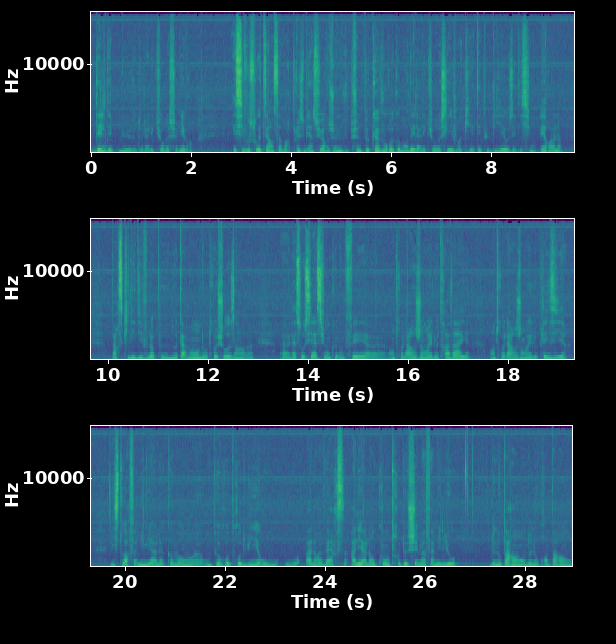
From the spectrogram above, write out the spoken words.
dès le début de la lecture de ce livre. Et si vous souhaitez en savoir plus, bien sûr, je ne, peux que vous recommander la lecture de ce livre qui a été publié aux éditions Erol, parce qu'il y développe notamment d'autres choses. Hein, euh, l'association que l'on fait euh, entre l'argent et le travail, entre l'argent et le plaisir, l'histoire familiale, comment euh, on peut reproduire ou, à l'inverse aller à l'encontre de schémas familiaux de nos parents, de nos grands-parents,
